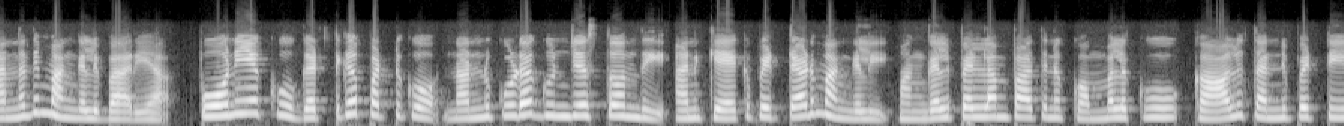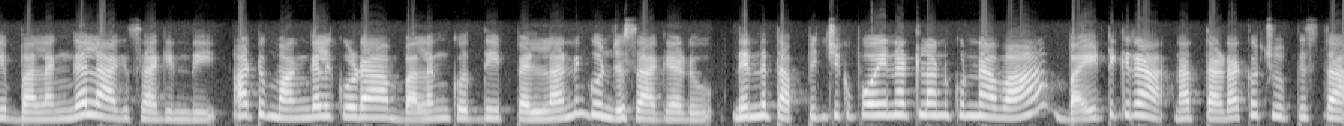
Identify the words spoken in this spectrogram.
అన్నది మంగలి భార్య. పోనీయకు గట్టిగా పట్టుకో నన్ను కూడా గుంజేస్తోంది అని కేక పెట్టాడు మంగలి. మంగలి పెళ్ళం పాతిన కొమ్మలకు కాలు తన్నిపెట్టి బలంగా లాగిసాగింది. అటు మంగలి కూడా బలం కొద్దీ పెళ్ళాన్ని గుంజసాగాడు. నిన్న తప్పించుకుపోయినట్లు అనుకున్నావా బయటికి రా నా తడక చూపిస్తా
